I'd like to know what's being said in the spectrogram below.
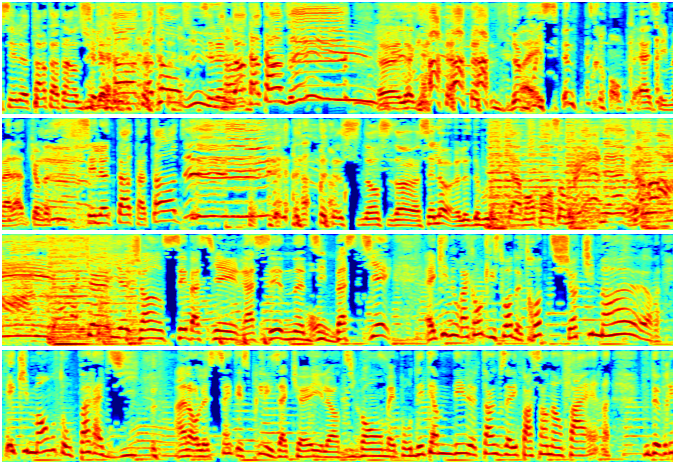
c'est le temps attendu. C'est le temps attendu. C'est le temps attendu. Euh, le gars. Debout Ouais, c'est une trompette. Ah, c'est malade comme. C'est le temps attendu. Sinon, c'est là, le debout des caves. On passe maintenant. Comment? Jean-Sébastien Racine, dit Bastien, euh, qui nous raconte l'histoire de trois petits chats qui meurent et qui montent au paradis. Alors, le Saint-Esprit les accueille et leur dit, bon, ben, pour déterminer le temps que vous allez passer en enfer, vous devrez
